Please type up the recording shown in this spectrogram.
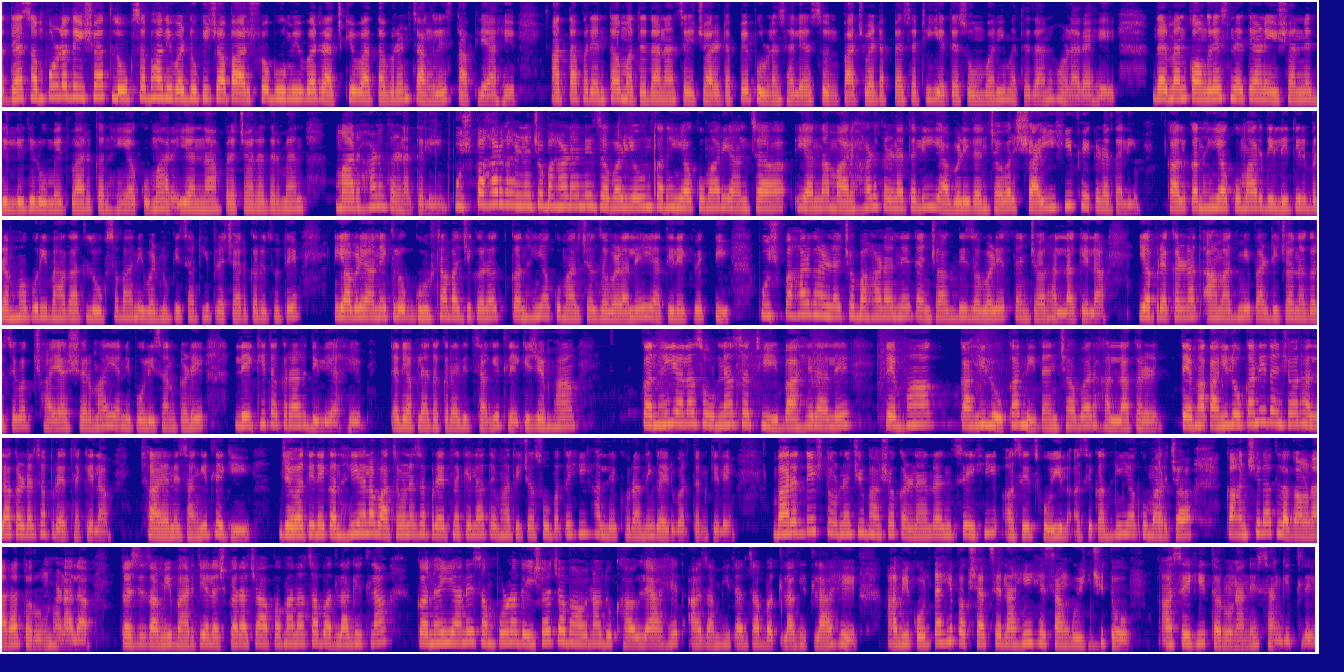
सध्या संपूर्ण देशात लोकसभा निवडणुकीच्या पार्श्वभूमीवर राजकीय वातावरण चांगलेच तापले आहे. आतापर्यंत मतदानाचे चार टप्पे पूर्ण झाले असून पाचव्या टप्प्यासाठी येत्या सोमवारी मतदान होणार आहे. दरम्यान काँग्रेस नेते आणि ईशान्य दिल्लीतील उमेदवार कन्हैया कुमार यांना प्रचारादरम्यान मारहाण करण्यात आली. पुष्पहार घालण्याच्या बहाण्याने जवळ येऊन कन्हैया कुमार यांच्या यांना मारहाण करण्यात आली. यावेळी त्यांच्यावर शाईही फेकण्यात आली. काल कन्हैया कुमार दिल्लीतील ब्रह्मपुरी भागात लोकसभा निवडणुकीसाठी प्रचार करत होते. यावेळी अनेक लोक घोषणाबाजी करत कन्हैया कुमारच्या जवळ आले यातील एक व्यक्ती पुष्पहार घालण्याच्या बहाण्याने त्यांच्या अगदी जवळ येत त्यांच्यावर हल्ला केला. या प्रकरणात आम आदमी पार्टीच्या नगरसेवक छाया शर्मा यांनी पोलिसांकडे लेखी तक्रार दिली आहे. त्यांनी आपल्या तक्रारीत सांगितले की जेव्हा कन्हैयाला सोडण्यासाठी बाहेर आले तेव्हा काही लोकांनी त्यांच्यावर हल्ला कर तेव्हा काही लोकांनी त्यांच्यावर हल्ला करण्याचा प्रयत्न केला. छायाने सांगितले की जेव्हा तिने कन्हैयाला वाचवण्याचा प्रयत्न केला तेव्हा तिच्यासोबतही हल्लेखोरांनी गैरवर्तन केले. भारत देश तोडण्याची भाषा करणाऱ्यांचेही असेच होईल असे कन्हैया कुमारच्या कानशिलात लगावणारा तरुण म्हणाला. तसेच आम्ही भारतीय लष्कराच्या अपमानाचा बदला घेतला. कन्हैयाने संपूर्ण देशाच्या भावना दुखावल्या आहेत. आज आम्ही त्यांचा बदला घेतला आहे. आम्ही कोणत्याही पक्षाचे नाही हे सांगू इच्छितो असेही तरुणाने सांगितले.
